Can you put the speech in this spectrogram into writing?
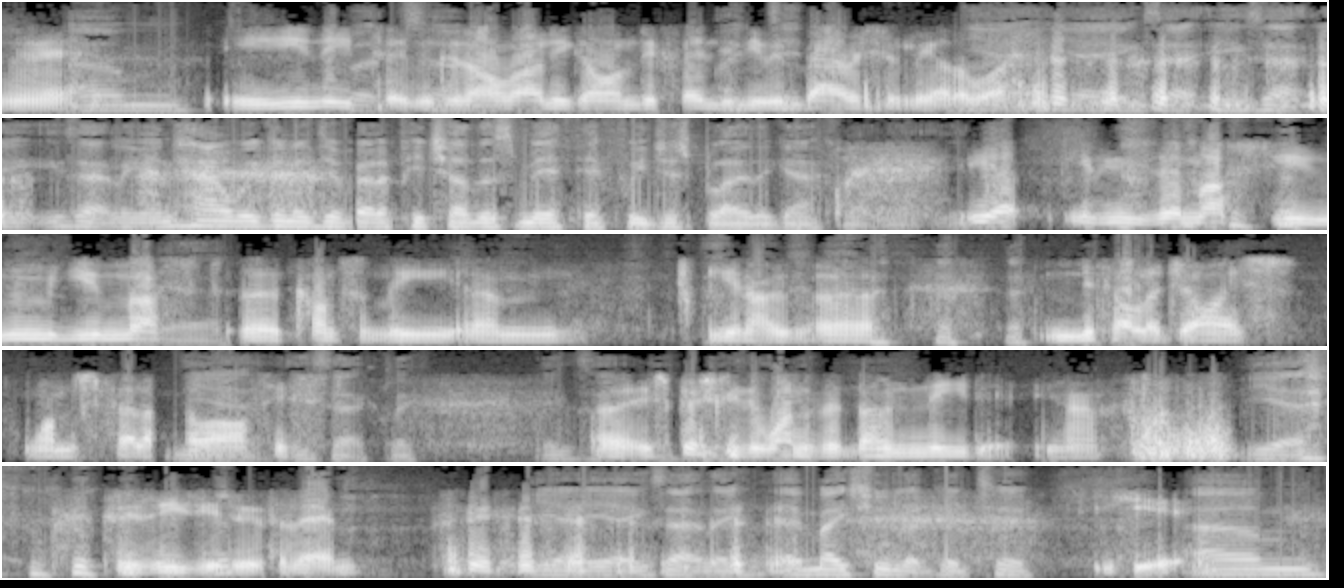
Yeah. Um, you need but, to because uh, I'll only go on defending you embarrassingly otherwise. yeah, yeah, exactly, exactly, exactly. And how are we going to develop each other's myth if we just blow the gaff like that? Yep, you, there must you you must uh, constantly um, you know uh, mythologize one's fellow Yeah, artists, exactly, uh, especially the ones that don't need it. You know, yeah, because it's easier to do it for them. yeah, yeah, exactly. It makes you look good too. yeah. Um,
